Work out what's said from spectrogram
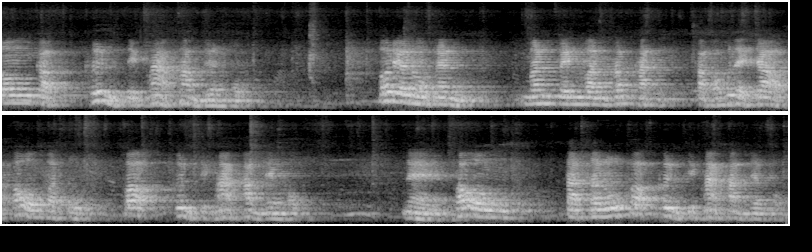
ตรงกับขึ้นสิบห้าค่ำเดือนหกเพราะเดือนหกนั้นมันเป็นวันสำคัญกับพระพุทธเจ้าพระองค์ประสูติก็ขึ้นสิบห้าค่ำเดือนหก เนี่ยพระองค์ตรัสรู้ก็ขึ้นสิบห้าค่ำเดือนหก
